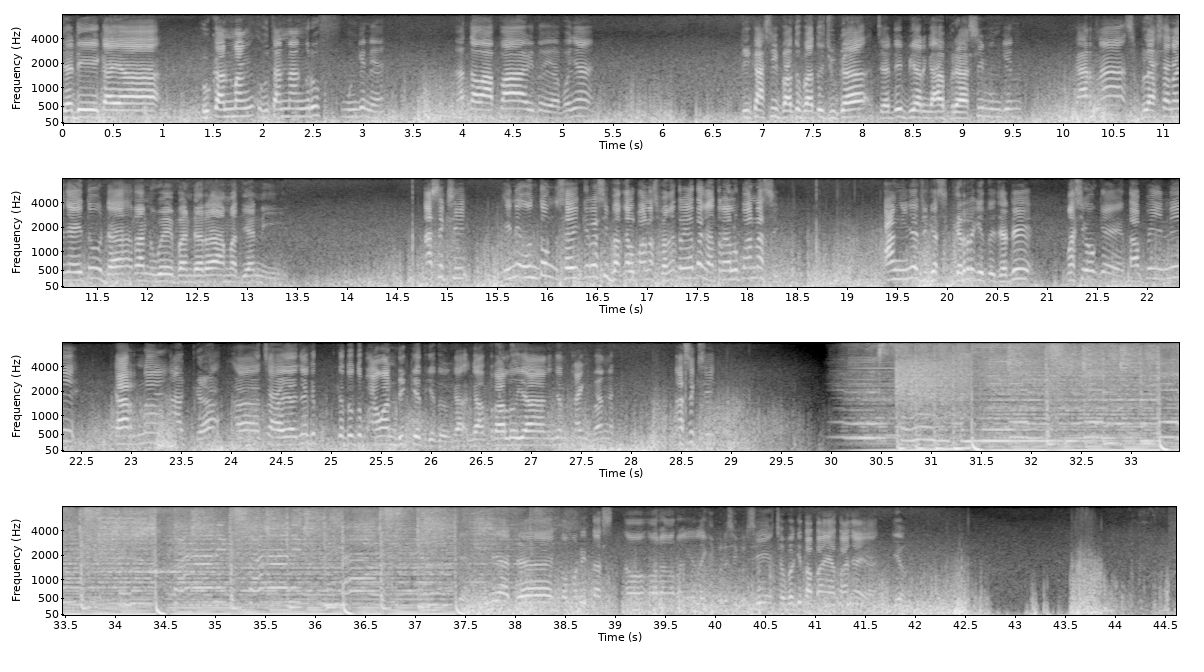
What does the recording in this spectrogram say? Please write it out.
jadi kayak bukan mang, hutan mangrove mungkin ya. Atau apa gitu ya. Pokoknya dikasih batu-batu juga jadi biar nggak abrasi mungkin. Karena sebelah sananya itu udah runway bandara Ahmad Yani. Asik sih ini untung saya kira sih bakal panas banget ternyata nggak terlalu panas sih anginnya juga seger gitu jadi masih oke tapi ini karena agak eh, cahayanya ketutup awan dikit gitu nggak nggak terlalu yang nyentreng banget asik sih ini ada komunitas oh, orang-orang yang lagi bersih-bersih. Coba kita tanya-tanya ya. Yuk.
